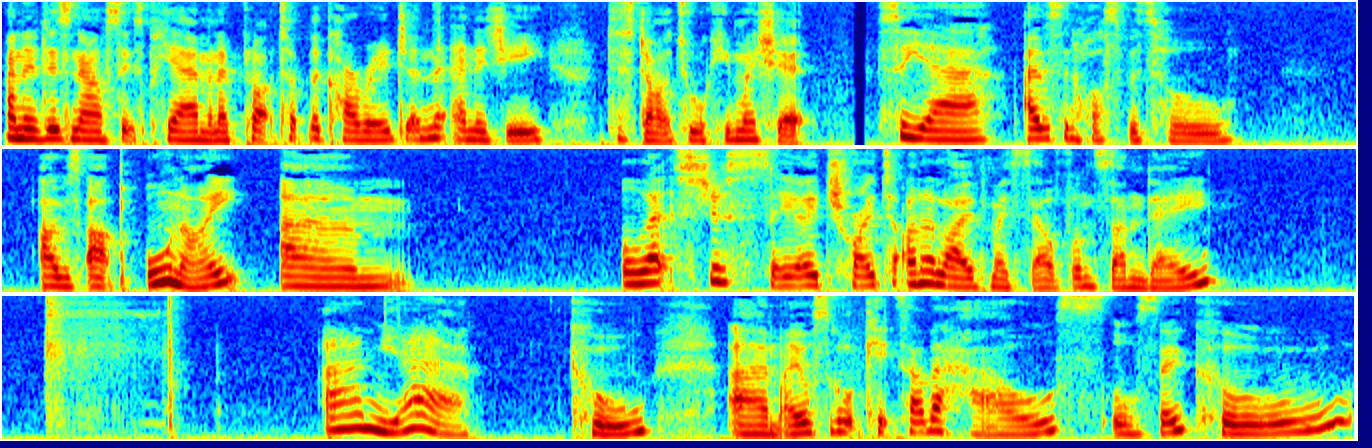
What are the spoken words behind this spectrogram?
And it is now 6 pm, and I plucked up the courage and the energy to start talking my shit. So, yeah, I was in hospital. I was up all night. Um, let's just say I tried to unalive myself on Sunday um, yeah, cool. Um, I also got kicked out of the house. Also cool.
